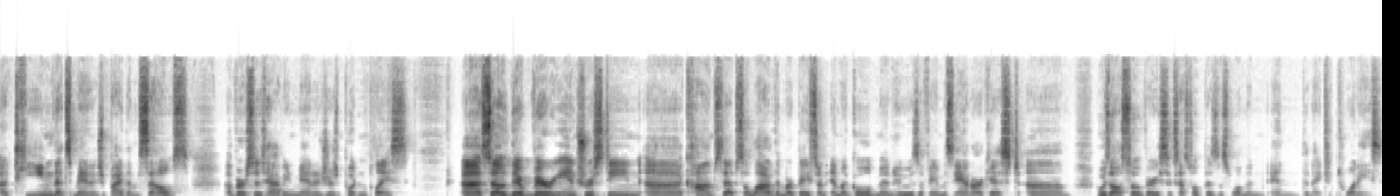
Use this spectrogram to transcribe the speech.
a team that's managed by themselves uh, versus having managers put in place. Uh, so they're very interesting uh, concepts. A lot of them are based on Emma Goldman, who is a famous anarchist, um, who was also a very successful businesswoman in the 1920s.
